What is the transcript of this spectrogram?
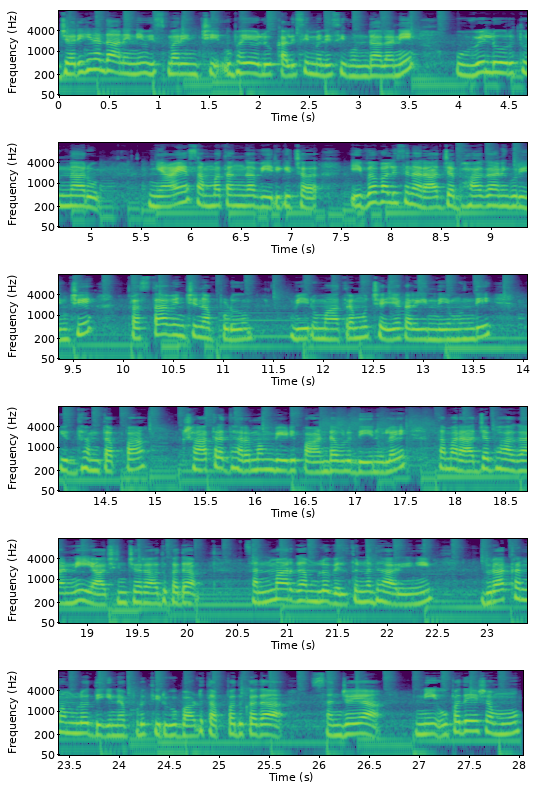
జరిగిన దానిని విస్మరించి ఉభయులు కలిసిమెలిసి ఉండాలని ఉవ్విళ్ళూరుతున్నారు. న్యాయసమ్మతంగా వీరికి చ ఇవ్వవలసిన రాజ్య భాగాన్ని గురించి ప్రస్తావించినప్పుడు వీరు మాత్రము చేయగలిగింది ఏముంది యుద్ధం తప్ప క్షాత్రధర్మం వీడి పాండవులు దీనులై తమ రాజ్యభాగాన్ని యాచించరాదు కదా. సన్మార్గంలో వెళ్తున్న దారిని దురాక్రమంలో దిగినప్పుడు తిరుగుబాటు తప్పదు కదా. సంజయ నీ ఉపదేశము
